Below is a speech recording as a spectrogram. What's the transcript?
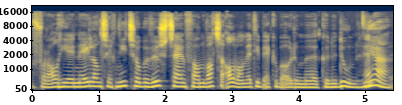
vooral hier in Nederland zich niet zo bewust zijn van wat ze allemaal met die bekkenbodem uh, kunnen doen. Hè? Ja.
